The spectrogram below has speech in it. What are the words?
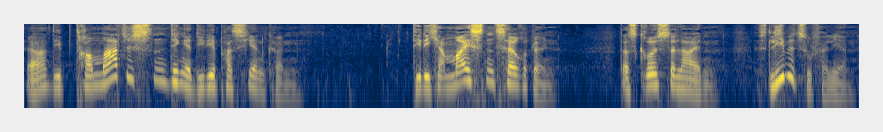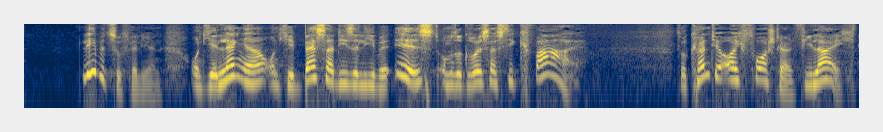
Ja, die traumatischsten Dinge, die dir passieren können, die dich am meisten zerrütteln, das größte Leiden, ist Liebe zu verlieren. Liebe zu verlieren. Und je länger und je besser diese Liebe ist, umso größer ist die Qual. So könnt ihr euch vorstellen, vielleicht,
